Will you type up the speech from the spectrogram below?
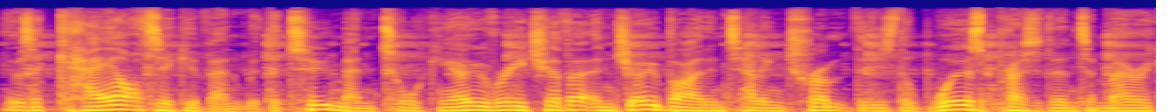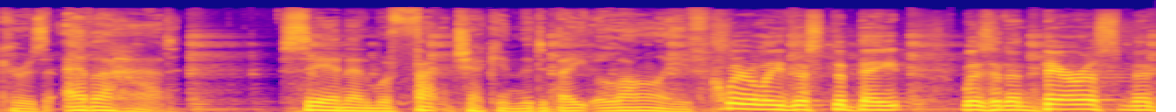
It was a chaotic event with the two men talking over each other and Joe Biden telling Trump that he's the worst president America has ever had. CNN were fact checking the debate live. Clearly, this debate was an embarrassment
